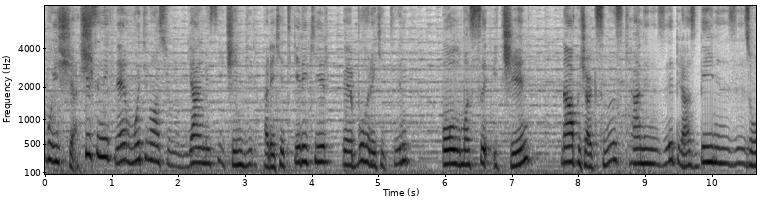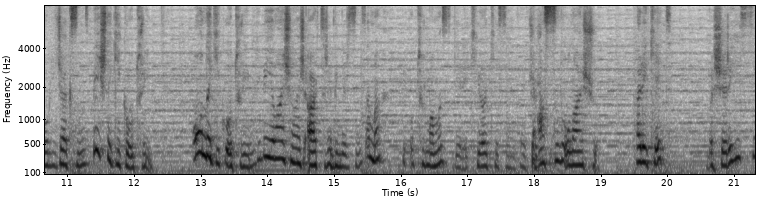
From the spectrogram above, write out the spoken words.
bu iş yaş. Kesinlikle motivasyonun gelmesi için bir hareket gerekir ve bu hareketin olması için ne yapacaksınız? Kendinizi biraz beyninizi zorlayacaksınız. 5 dakika oturayım. 10 dakika oturayım gibi yavaş yavaş artırabilirsiniz ama bir oturmamız gerekiyor kesinlikle. Çünkü aslında olan şu. Hareket, başarı hissi,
